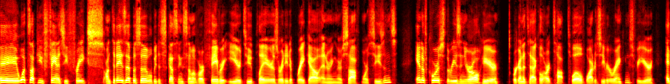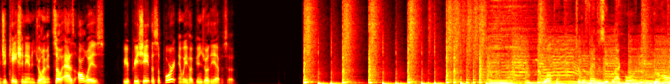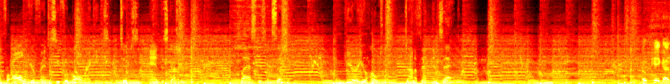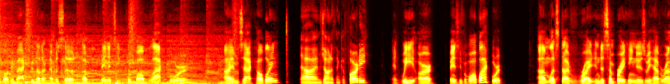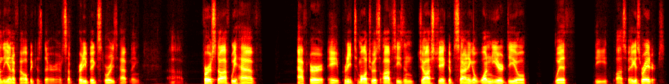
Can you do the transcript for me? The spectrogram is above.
Hey, what's up, you fantasy freaks? On today's episode, we'll be discussing some of our favorite year two players ready to break out entering their sophomore seasons. And of course, the reason you're all here, we're going to tackle our top 12 wide receiver rankings for your education and enjoyment. So, as always, we appreciate the support and we hope you enjoy the episode. Welcome to the Fantasy Blackboard, your home for all of your fantasy football rankings, tips, and discussion. Class is in session. Here are your hosts, Jonathan and Zach. Okay, guys, welcome back to another episode of the Fantasy Football Blackboard. I am Zach Helbling, I'm Jonathan Cafardi. and we are Fantasy Football Blackboard. Um, let's dive right into some breaking news we have around the NFL because there are some pretty big stories happening. Uh, first off, we have, after a pretty tumultuous offseason, Josh Jacobs signing a one year deal with the Las Vegas Raiders.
